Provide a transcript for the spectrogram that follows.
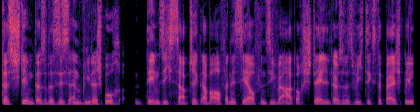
Das stimmt. Also das ist ein Widerspruch, dem sich Subject aber auf eine sehr offensive Art auch stellt. Also das wichtigste Beispiel,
